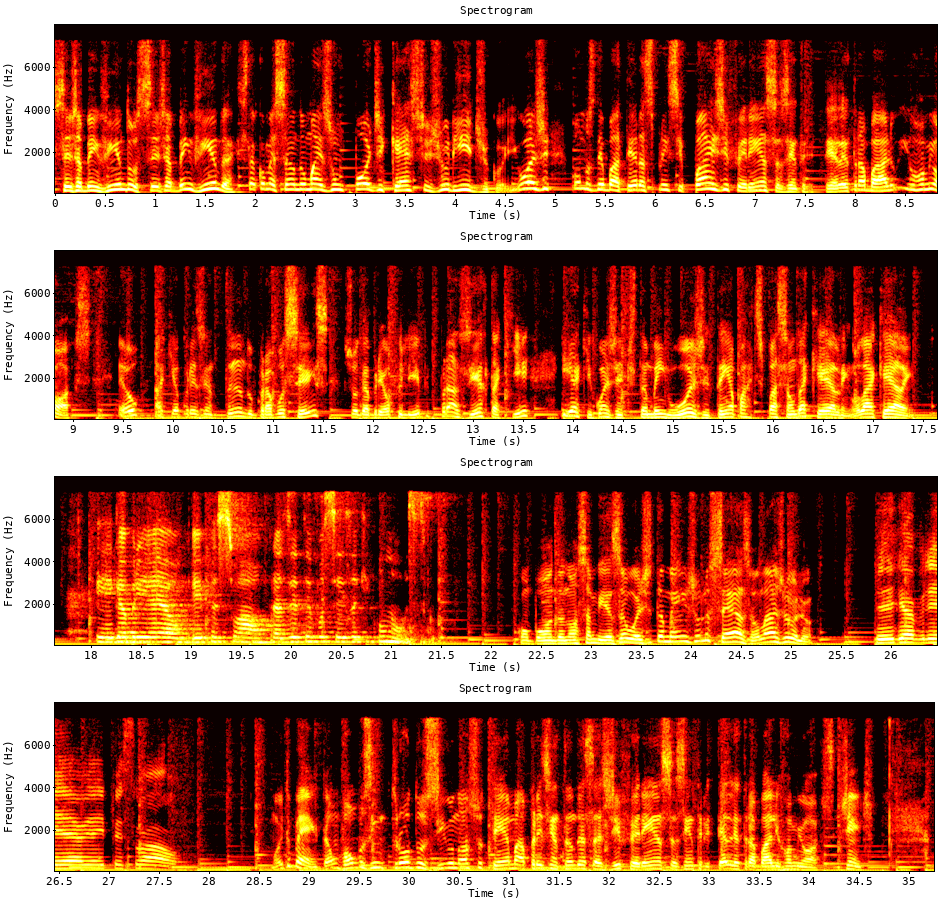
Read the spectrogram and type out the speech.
Seja bem-vindo, seja bem-vinda. Está começando mais um podcast jurídico e hoje vamos debater as principais diferenças entre teletrabalho e home office. Eu, aqui apresentando para vocês, sou Gabriel Felipe, prazer estar aqui e aqui com a gente também hoje tem a participação da Kellen. Olá, Kellen. Ei, Gabriel. Ei, pessoal. Prazer ter vocês aqui conosco. Compondo a nossa mesa hoje também Júlio César. Olá, Júlio. Ei, Gabriel. E aí, pessoal? Muito bem, então vamos introduzir o nosso tema apresentando essas diferenças entre teletrabalho e home office. Gente,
